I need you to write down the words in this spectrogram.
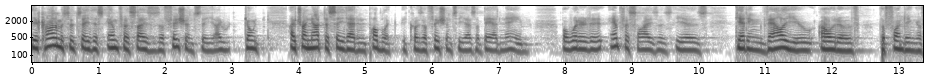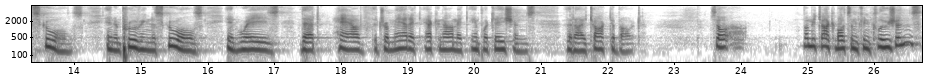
the economists would say this emphasizes efficiency. I don't, I try not to say that in public because efficiency has a bad name. But what it emphasizes is getting value out of the funding of schools and improving the schools in ways that have the dramatic economic implications that I talked about. So uh, let me talk about some conclusions.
